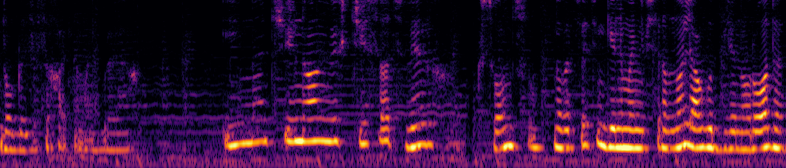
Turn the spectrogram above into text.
долго засыхать на моих бровях. И начинаю их чесать вверх к солнцу. Но вот с этим гелем они все равно лягут, блин, урода,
